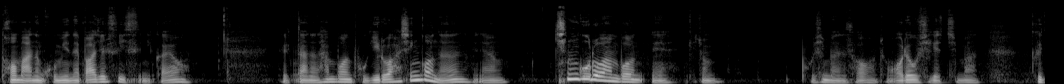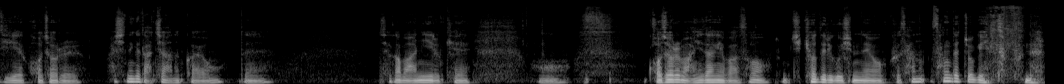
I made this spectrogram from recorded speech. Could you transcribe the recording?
더 많은 고민에 빠질 수 있으니까요. 일단은 한번 보기로 하신 거는 그냥 친구로 한번 예, 이렇게 좀 보시면서 좀 어려우시겠지만 그 뒤에 거절을 하시는 게 낫지 않을까요? 네. 제가 많이 이렇게 어, 거절을 많이 당해봐서 좀 지켜드리고 싶네요. 그 상, 상대 쪽에 있는 분을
